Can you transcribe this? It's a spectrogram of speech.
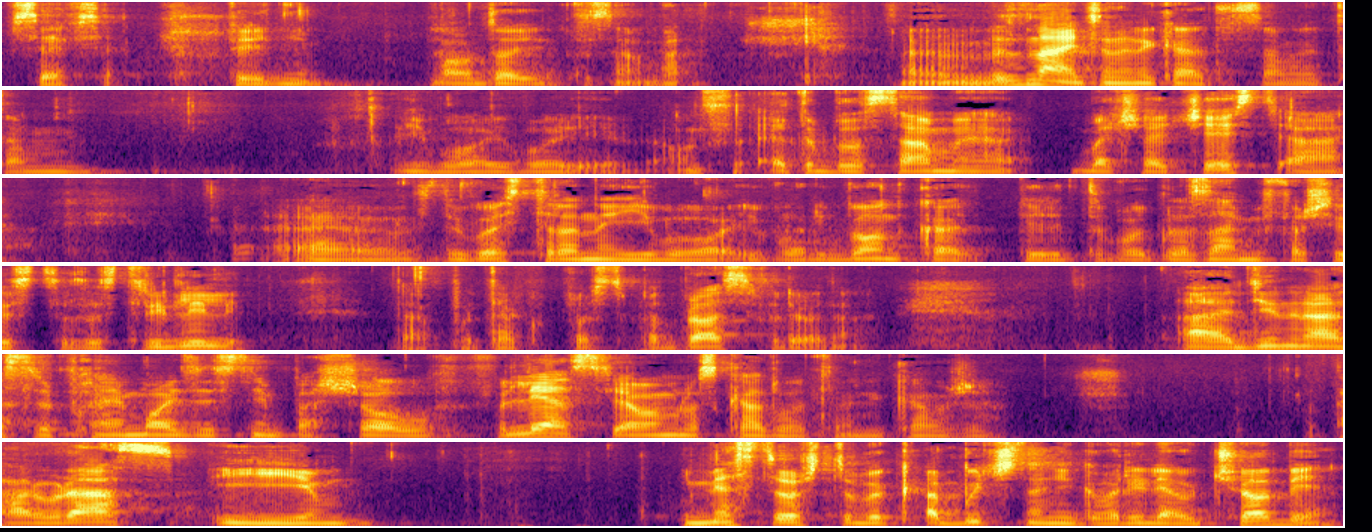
Все-все перед ним молодой, это самое. Вы знаете наверняка это самое там его, его, он, это была самая большая честь, а э, с другой стороны его, его ребенка перед его глазами фашисты застрелили, так, вот так просто подбрасывали. Да. А один раз Рабхаймойзе с ним пошел в лес, я вам рассказывал это наверняка уже пару раз, и, и вместо того, чтобы обычно они говорили о учебе,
